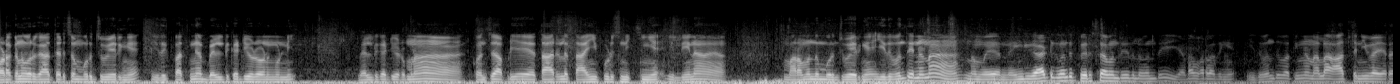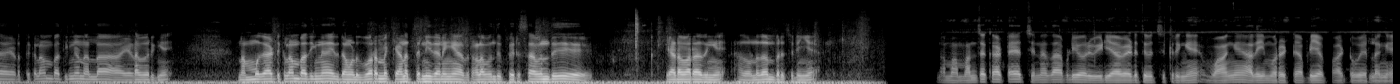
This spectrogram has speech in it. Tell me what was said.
உடக்குன்னு ஒரு காற்று அடித்தா முறிச்சு போயிருங்க. இதுக்கு பார்த்திங்கன்னா பெல்ட் கட்டி விடணும் கொண்ணி பெல்ட் கட்டி விட்டோம்னா கொஞ்சம் அப்படியே தாரில் தாங்கி பிடிச்சி நிற்கிங்க இல்லைன்னா மரம் வந்து முறிஞ்சு போயிருங்க. இது வந்து என்னென்னா நம்ம எங்கள் காட்டுக்கு வந்து பெருசாக வந்து இதில் வந்து இடம் வராதுங்க. இது வந்து பார்த்திங்கன்னா நல்லா ஆத்தண்ணி வர இடத்துக்கெல்லாம் பார்த்திங்கன்னா நல்லா இடம் வருங்க. நம்ம காட்டுக்கெல்லாம் பார்த்திங்கன்னா இது நம்மளுக்கு போகிறமே கிணத்தண்ணி தானேங்க. அதனால் வந்து பெருசாக வந்து இடம் வராதுங்க. அது ஒன்று தான் பிரச்சனைங்க. நம்ம மஞ்சக்காட்டை சின்னதாக அப்படியே ஒரு வீடியோவை எடுத்து வச்சுக்கிறீங்க. வாங்க அதே முறைட்டு அப்படியே பாட்டு போயிடலங்க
